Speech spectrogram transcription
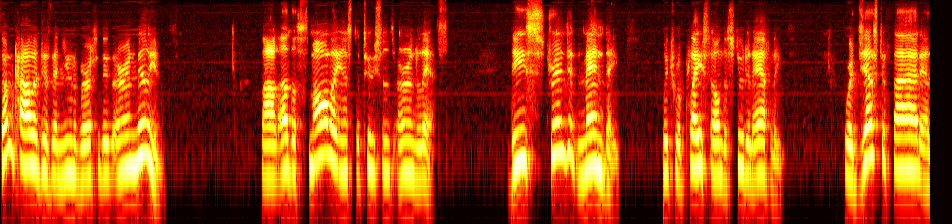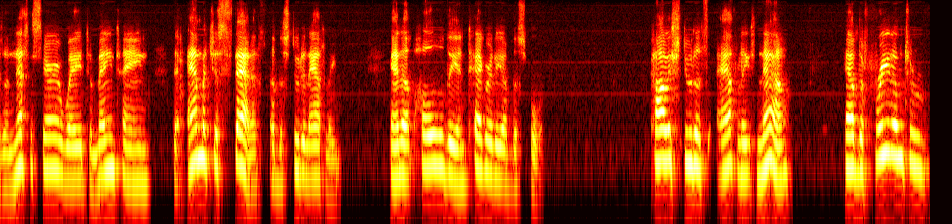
Some colleges and universities earn millions, while other smaller institutions earn less. These stringent mandates which were placed on the student athletes were justified as a necessary way to maintain the amateur status of the student athlete and uphold the integrity of the sport. College students athletes now have the freedom to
